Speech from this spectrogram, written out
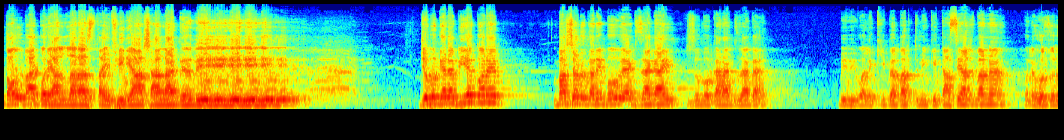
তওবা করে আল্লাহ রাস্তায় ফিরে আসা লাগবে। যুবকেরা বিয়ে করে, বাসর করে বউ এক জায়গায়, যুবক আর এক জায়গায়। বিবি বলে, কি ব্যাপার, তুমি কি কাছে আসবা না? বলে, হুজুর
